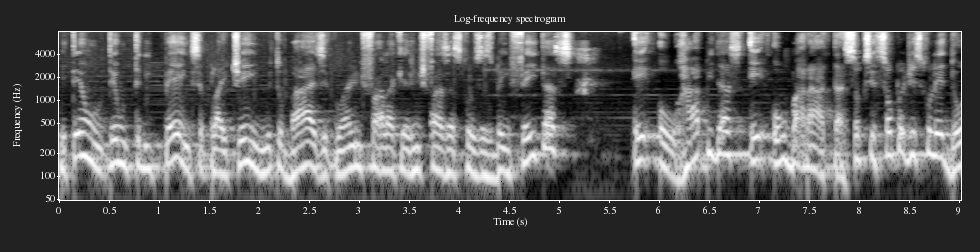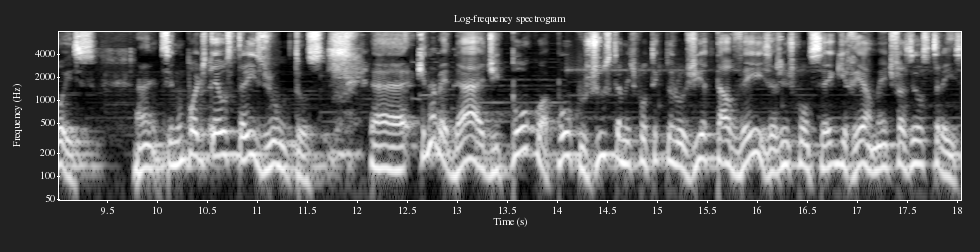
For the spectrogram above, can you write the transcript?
E tem um, tem um tripé em supply chain muito básico. A gente fala que a gente faz as coisas bem feitas, e ou rápidas e ou baratas. Só que você só pode escolher dois. Né? Você não pode ter os três juntos. Uh, que, na verdade, pouco a pouco, justamente por tecnologia, talvez a gente consiga realmente fazer os três.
